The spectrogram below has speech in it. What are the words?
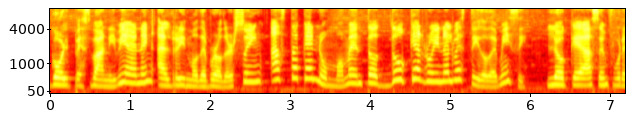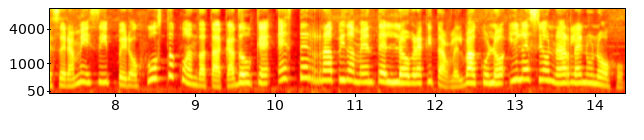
Golpes van y vienen al ritmo de Brother Swing hasta que en un momento Duque arruina el vestido de Missy lo que hace enfurecer a Missy, pero justo cuando ataca a Duque, este rápidamente logra quitarle el báculo y lesionarla en un ojo,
